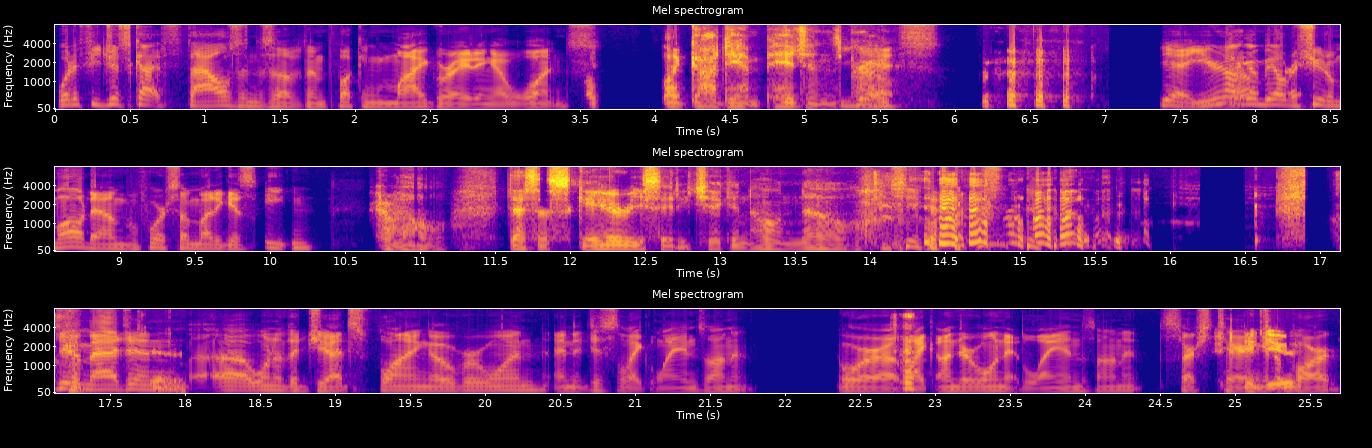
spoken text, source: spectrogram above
What if you just got thousands of them fucking migrating at once? Like- Like goddamn pigeons, bro. yes. Yeah, you're not No. gonna be able to shoot them all down before somebody gets eaten. oh, that's a scary city chicken. Oh no. Do you imagine uh, one of the jets flying over one and it just like lands on it, or uh, like under one it lands on it, starts tearing it you? apart?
